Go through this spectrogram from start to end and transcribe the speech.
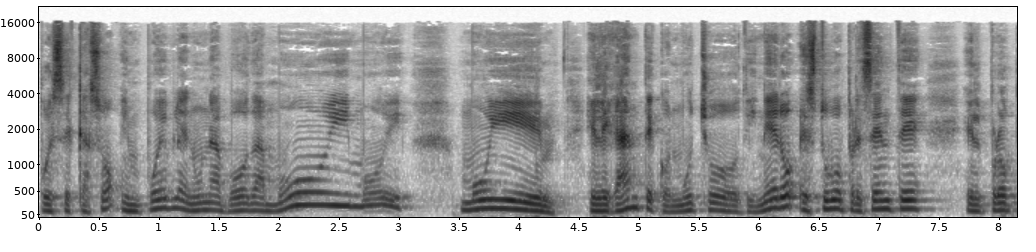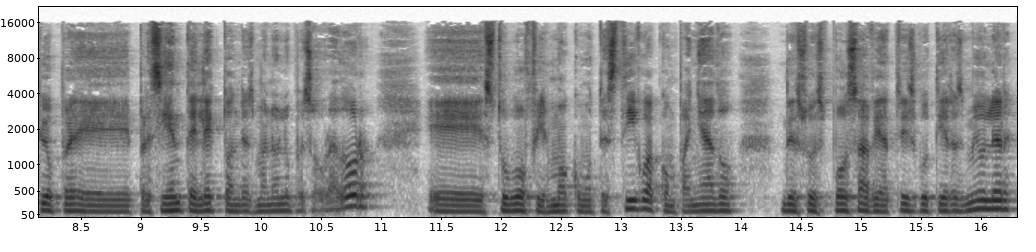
pues se casó en Puebla en una boda muy, muy, muy elegante, con mucho dinero. Estuvo presente el propio presidente electo Andrés Manuel López Obrador. Eh, estuvo, firmó como testigo, acompañado de su esposa Beatriz Gutiérrez Müller,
